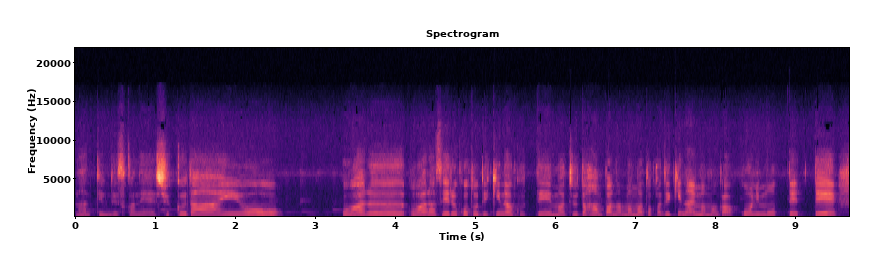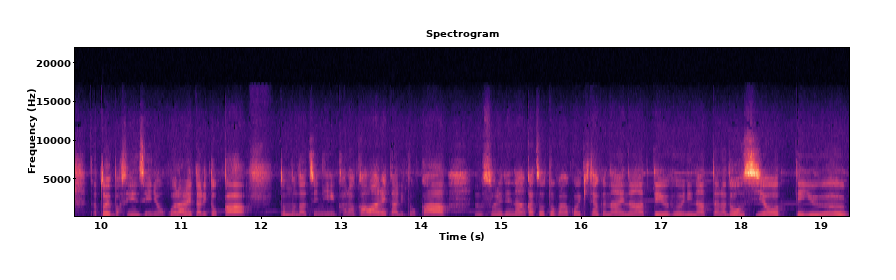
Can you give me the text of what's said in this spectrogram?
何て言うんですかね宿題を終わる終わらせることできなくて、まあ、中途半端なままとかできないまま学校に持ってって例えば先生に怒られたりとか友達にからかわれたりとかそれでなんかちょっと学校行きたくないなっていう風になったらどうしようっていう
